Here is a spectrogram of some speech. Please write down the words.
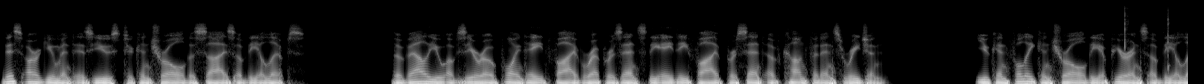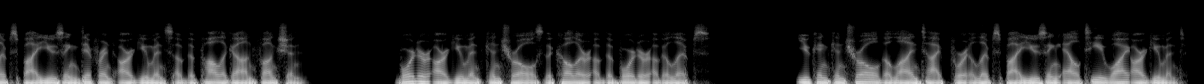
This argument is used to control the size of the ellipse. The value of 0.85 represents the 85% of confidence region. You can fully control the appearance of the ellipse by using different arguments of the polygon function. Border argument controls the color of the border of ellipse. You can control the line type for ellipse by using LTY argument.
